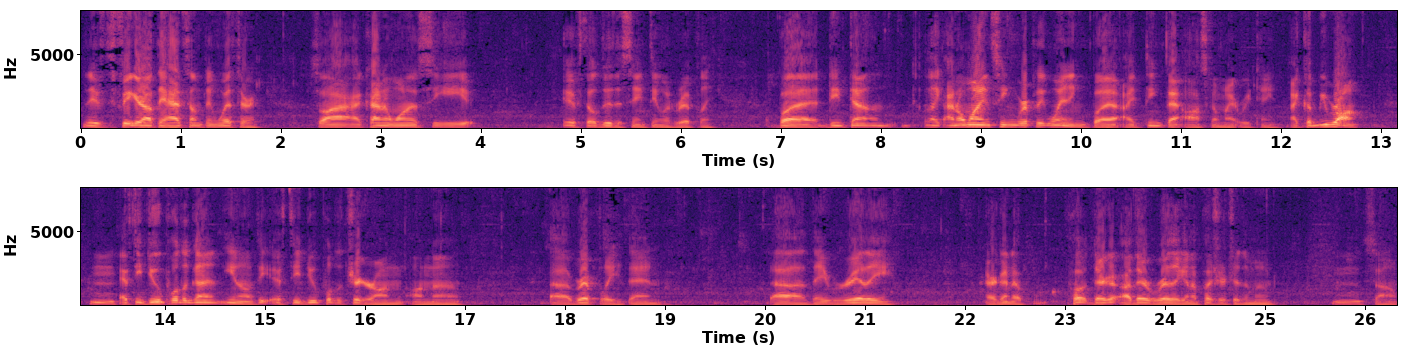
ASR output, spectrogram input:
They figured out they had something with her. So I, I kind of want to see if they'll do the same thing with Ripley. But deep down, like I don't mind seeing Ripley winning, but I think that Asuka might retain. I could be wrong. If they do pull the gun, you know, if they, if they do pull the trigger on on uh, uh, Ripley, then uh, they really are gonna put they're are they really gonna push her to the moon. So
